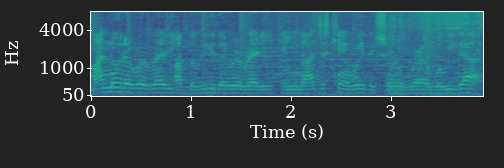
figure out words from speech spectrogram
I know that we're ready. I believe that we're ready. And, you know, I just can't wait to show the world what we got.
